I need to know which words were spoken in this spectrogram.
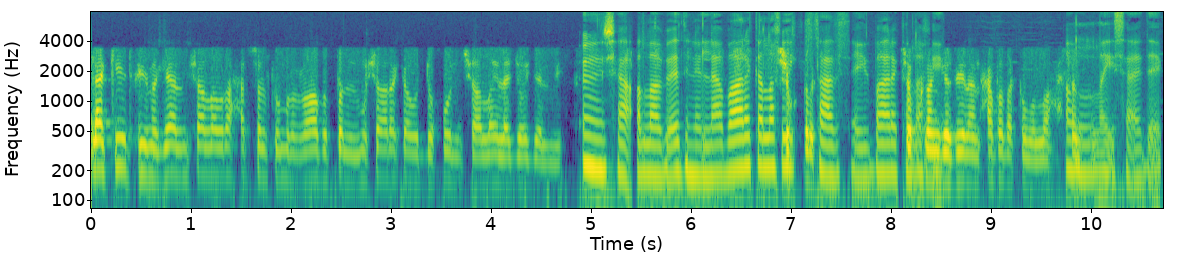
أكيد في مجال إن شاء الله وراح أرسلكم الرابط المشاركة والدخول إن شاء الله إلى جوجل الميت إن شاء الله بإذن الله. بارك الله فيك أستاذ سعيد. بارك شكرا الله فيك. شكرا جزيلا. حفظكم الله. الله يسعدك.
